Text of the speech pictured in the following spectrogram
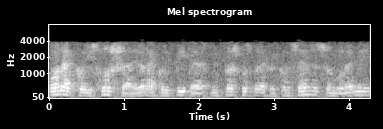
onaj koji sluša i onaj koji pita, jer smo prošlo smo rekli, konsenzusom u Lemi,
